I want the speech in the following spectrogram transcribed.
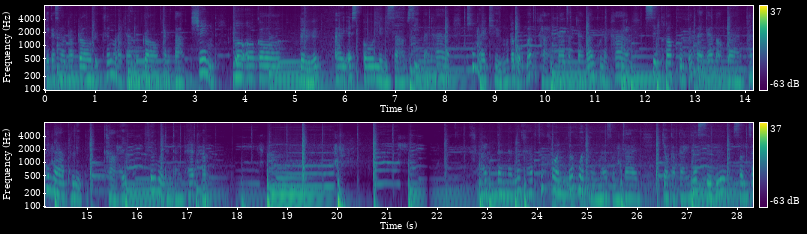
เอกสารรับรอง หรือเครื่องหมายการรับรองต่างๆ เช่น มอกหรือ ISO 13485 ที่หมายถึงระบบมาตรฐานการจัดการด้านคุณภาพ ซึ่งครอบคลุมตั้งแต่การออกแบบ พัฒนาผลิต ขาย เครื่องมือทางการแพทย์ครับ ดังนั้นนะครับทุกคนก็ควรหันมาสนใจ เกี่ยวกับการเลือกซื้อสนใจ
